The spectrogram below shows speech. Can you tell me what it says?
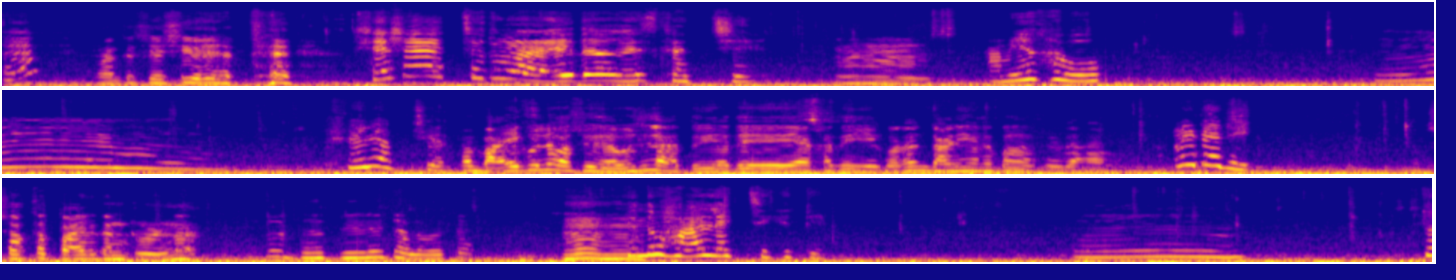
হুম? আমার তো শেষই হয়ে যাচ্ছে। শেষ হয়ে যাচ্ছে তোমার? এই দেখো গাইস খাচ্ছে। হুম। আমিও খাব। লাগছে বাইক হলে অসুবিধা বুঝলা? দুই হাতে এক হাতে ইয়ে গাড়ি হলে কোনো অসুবিধা হয় না। এটা ঠিক। সব তো পায়ের কন্ট্রোল না? ধীরে চালাবো হুম। কিন্তু ভালো লাগছে খেতে উম, চলো guys, ধীরে খেয়ে নিই। চালাচ্ছে,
